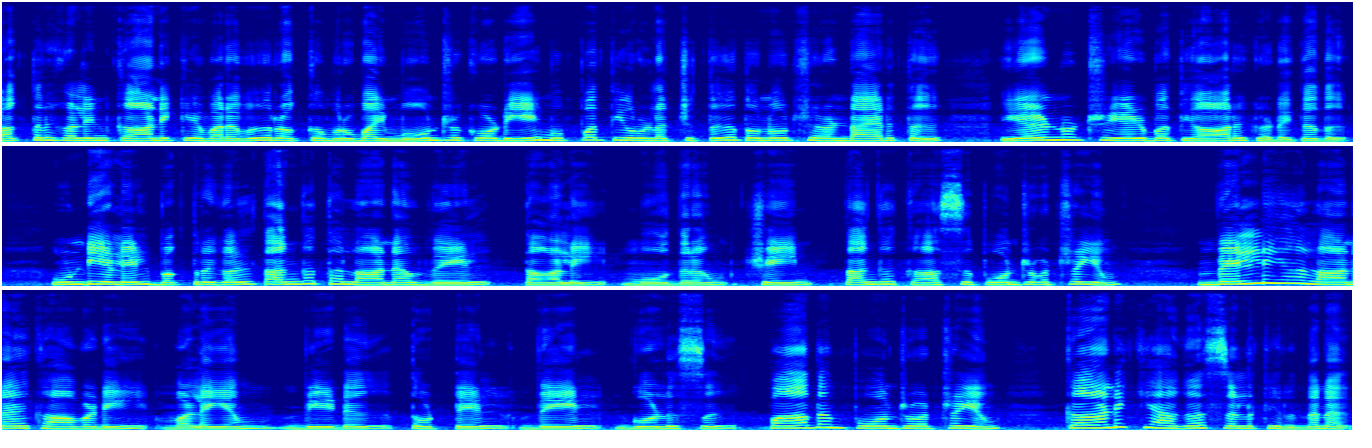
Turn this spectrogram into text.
பக்தர்களின் காணிக்கை வரவு ரொக்கம் ரூபாய் மூன்று கோடியே முப்பத்தி ஒரு லட்சத்து தொன்னூற்றி இரண்டாயிரத்து எழுநூற்றி எழுபத்தி ஆறு கிடைத்தது. உண்டியலில் பக்தர்கள் தங்கத்தலான வேல் தாலி மோதிரம் செயின் தங்க காசு போன்றவற்றையும் வெள்ளியாலான காவடி வளையம் வீடு தொட்டில் வேல் கொலுசு பாதம் போன்றவற்றையும் காணிக்கையாக செலுத்தியிருந்தனர்.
